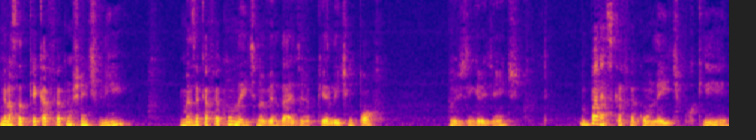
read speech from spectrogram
Engraçado que é café com chantilly, mas é café com leite, na verdade, né? Porque é leite em pó nos ingredientes. Não parece café com leite, porque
